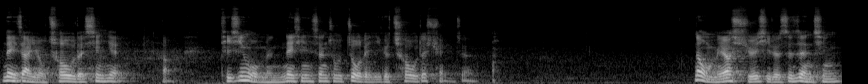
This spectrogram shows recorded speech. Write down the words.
内在有错误的信念啊。提醒我们内心深处做了一个错误的选择。那我们要学习的是认清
